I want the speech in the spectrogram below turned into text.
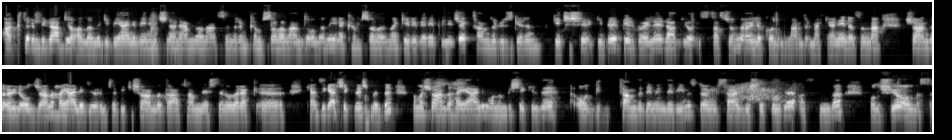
aktarım bir radyo alanı gibi. Yani benim için önemli olan sanırım kamusal alanda olanı yine kamusal alana geri verebilecek tam da rüzgarın geçişi gibi bir böyle radyo istasyonunu öyle konumlandırmak. Yani en azından şu anda öyle olacağını hayal ediyorum. Tabii ki şu anda daha tam nesnel olarak e, kendisi gerçekleşmedi ama şu anda hayalim onun bir şekilde o bir, tam da demin dediğimiz döngüsel bir şekilde aslında oluşuyor olması.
